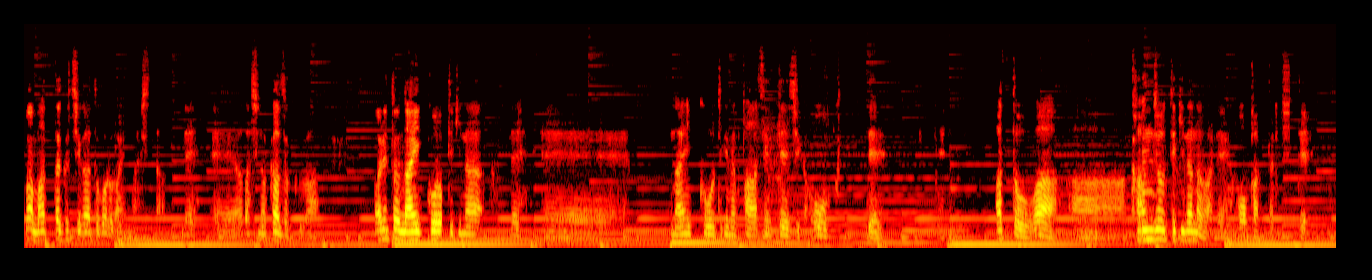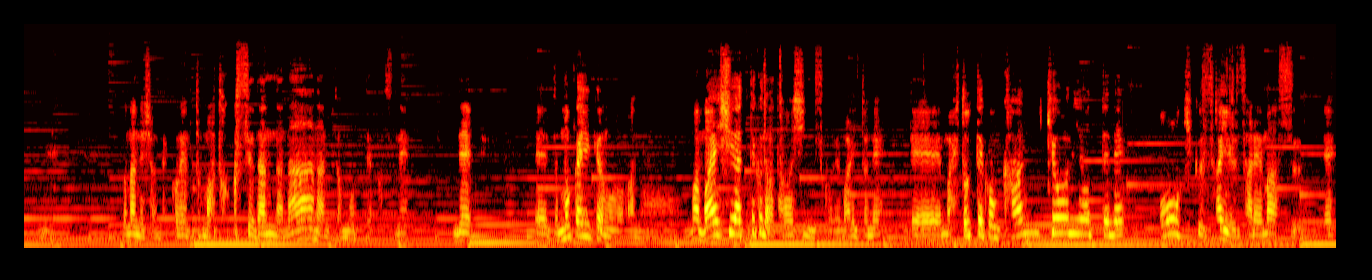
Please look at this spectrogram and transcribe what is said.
まあ全く違うところがありました。で、えー、私の家族は、割と内向的な、ね、えー、内向的なパーセンテージが多くって、ね、あとは、あ感情的なのがね、多かったりして、まなんでしょうね、これ、まあ、特性なんだなぁなんて思ってますね。で、えっ、ー、と、もう一回言うけども、あの、まあ、毎週やっていくのが楽しいんです、これ、割とね。で、まあ、人ってこう、環境によってね、大きく左右されます。ね。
